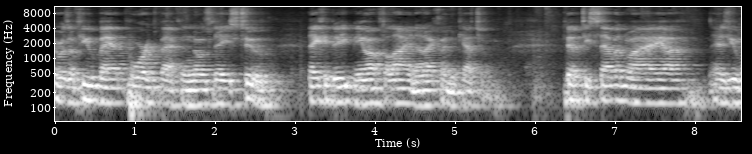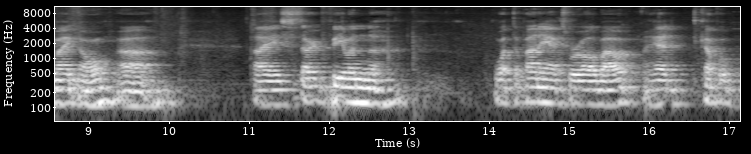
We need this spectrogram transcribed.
there was a few bad Fords back in those days too. They could beat me off the line and I couldn't catch them. 57, why, uh, as you might know, uh, I started feeling uh, what the Pontiacs were all about. I had couple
